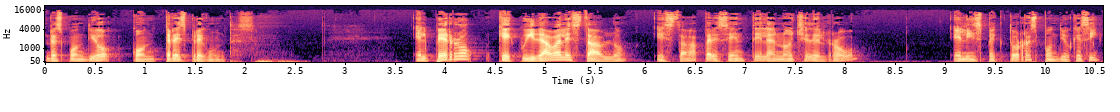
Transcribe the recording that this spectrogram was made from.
respondió con tres preguntas. ¿El perro que cuidaba el establo estaba presente la noche del robo? El inspector respondió que sí.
